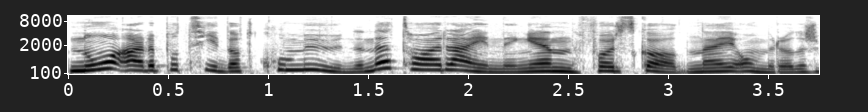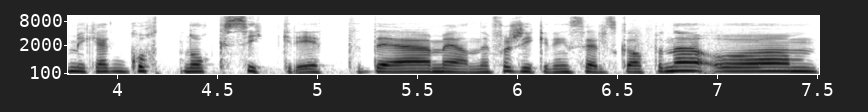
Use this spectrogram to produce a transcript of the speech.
Nå er det på tide at kommunene tar regningen for skadene i områder som ikke er godt nok sikret. Det mener forsikringsselskapene. Og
